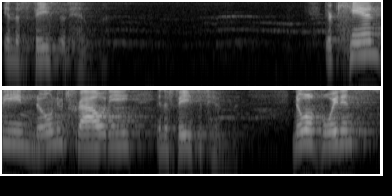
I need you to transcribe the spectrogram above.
in the face of him. There can be no neutrality in the face of him. No avoidance,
